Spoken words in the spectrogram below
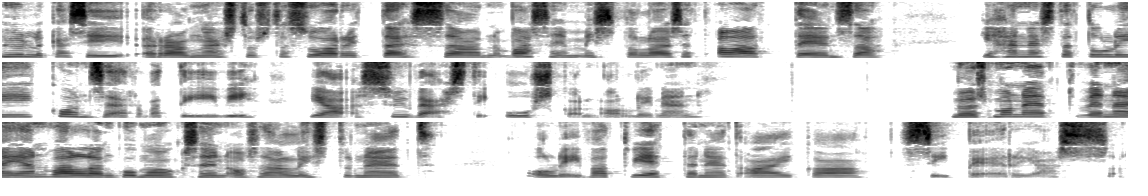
hylkäsi rangaistusta suorittaessaan vasemmistolaiset aatteensa ja hänestä tuli konservatiivi ja syvästi uskonnollinen. Myös monet Venäjän vallankumoukseen osallistuneet olivat viettäneet aikaa Siperiassa.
